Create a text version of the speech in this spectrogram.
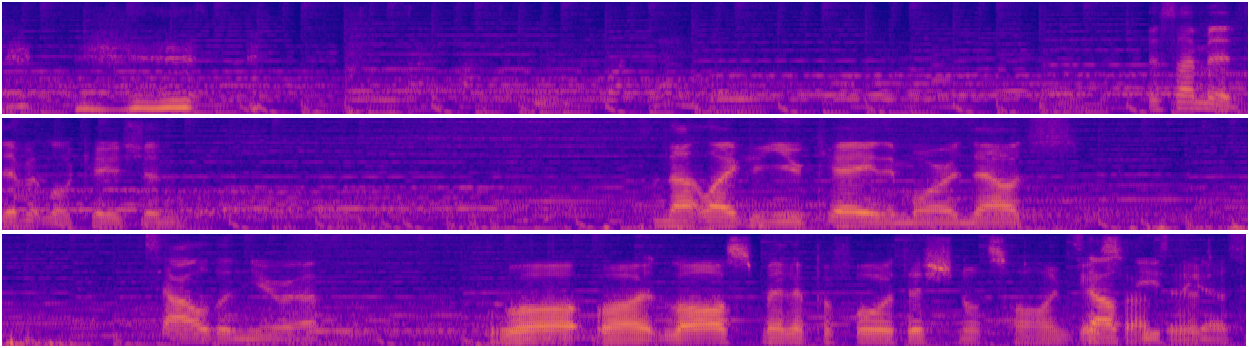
This time in a different location. It's not like the UK anymore. Now it's Southern Europe. What? Right, last minute before additional time gets Southeast, I added. guess.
